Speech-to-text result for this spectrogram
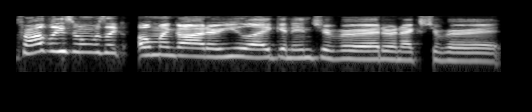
probably someone was like, "Oh my god, are you like an introvert or an extrovert?"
